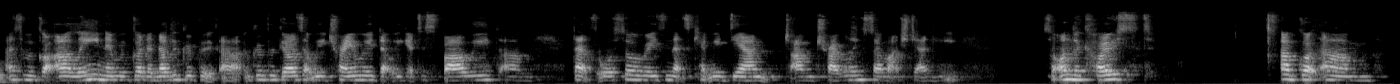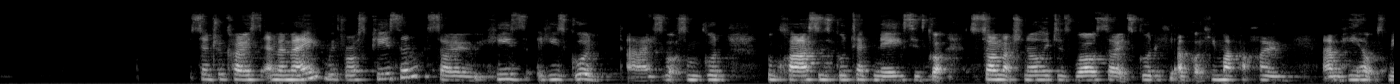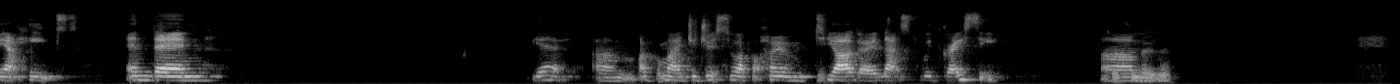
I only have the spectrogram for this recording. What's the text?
And so we've got Arlene, and we've got another group of uh, group of girls that we train with, that we get to spar with. Um, that's also a reason that's kept me down. I'm um, traveling so much down here. So on the coast, I've got um, Central Coast MMA with Ross Pearson. So he's he's good. Uh, he's got some good good classes, good techniques. He's got so much knowledge as well. So it's good. I've got him up at home. Um, he helps me out heaps. And then, yeah, um, I've got my jiu-jitsu up at home, Tiago, and that's with Gracie. Um, that's amazing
